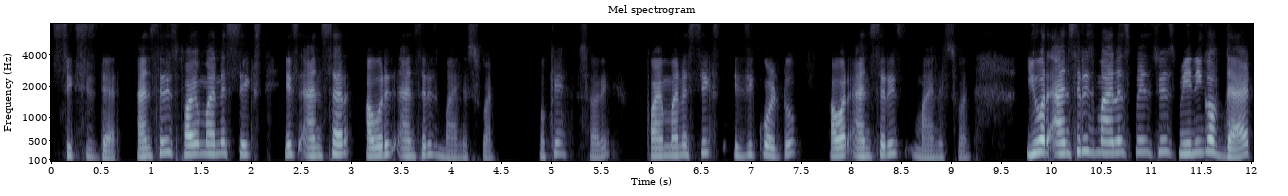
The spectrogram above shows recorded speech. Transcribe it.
6 is there. Answer is 5 minus 6 is answer our answer is minus 1 okay? Sorry. 5 minus 6 is equal to our answer is minus 1 your answer is minus means meaning of that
